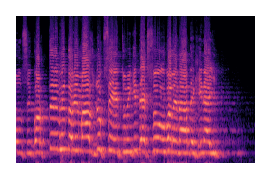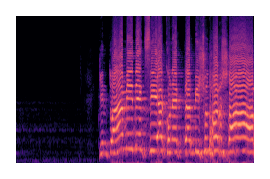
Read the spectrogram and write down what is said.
বলছে, গর্তের ভিতরে মাছ ঢুকছে, তুমি কি দেখছ? বলে, না, দেখি নাই। কিন্তু আমি দেখছি এখন একটা বিষধর সাপ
